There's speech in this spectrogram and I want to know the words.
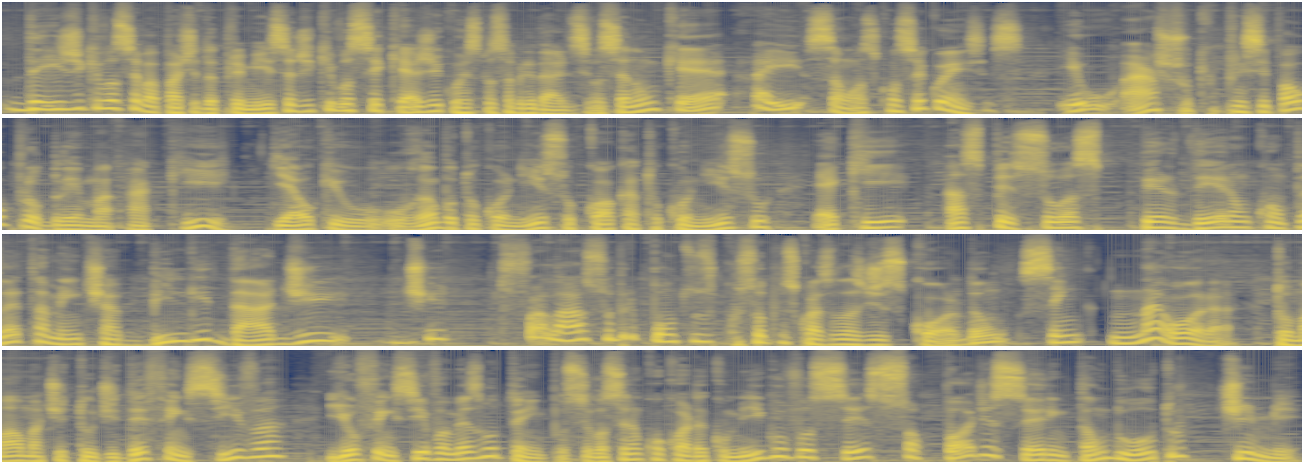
desde que você vá partir da premissa de que você quer agir com responsabilidade. Se você não quer, aí são as consequências. Eu acho que o principal problema aqui e é o que o, Rambo tocou nisso, o Coca tocou nisso, é que as pessoas perderam completamente a habilidade de falar sobre pontos sobre os quais elas discordam sem, na hora, tomar uma atitude defensiva e ofensiva ao mesmo tempo. Se você não concorda comigo, você só pode ser então do outro time.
